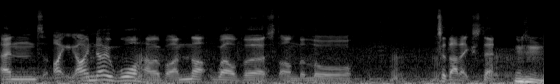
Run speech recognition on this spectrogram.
and I I know Warhammer, but I'm not well versed on the lore to that extent. Mm-hmm.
